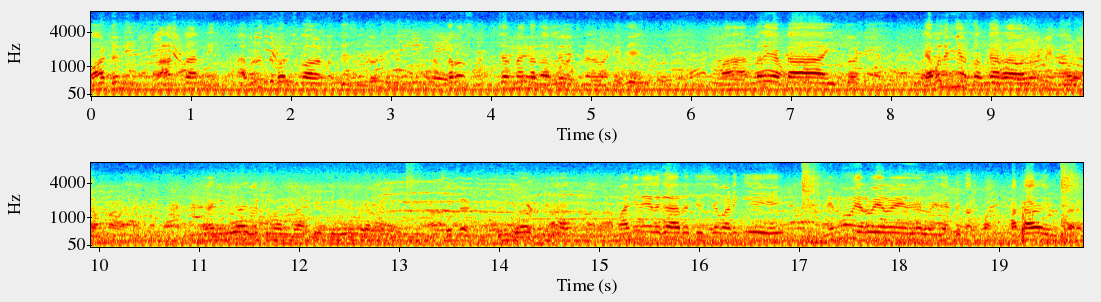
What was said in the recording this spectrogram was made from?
వార్డుని రాష్ట్రాన్ని అభివృద్ధి పరచుకోవాలనే ఉద్దేశంతో అందరం స్వచ్ఛందంగా తరలి వచ్చినటువంటి ఇదే. మా అందరి యొక్క ఇతోటి డబుల్ ఇంజన్ సర్కార్ రావాలని మేము కోరుకుంటున్నాం. మంజనీయులు గారు చేసేవాడికి మినిమం ఇరవై ఇరవై ఐదు వేల మెజార్టీతో పక్కాగా గెలుస్తారు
